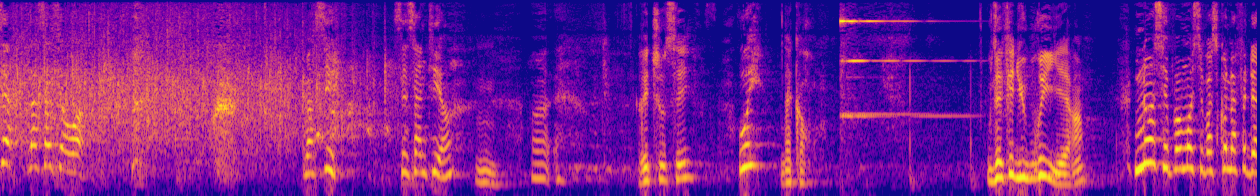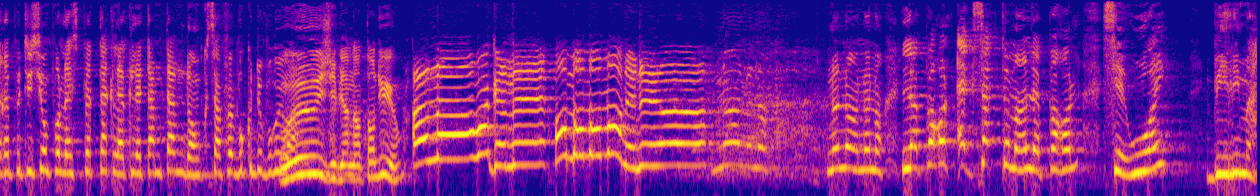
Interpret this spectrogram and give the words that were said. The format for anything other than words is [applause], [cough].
l'ascenseur, l'ascenseur, ouais. Merci. C'est senti, hein Ouais. Rez-de-chaussée Oui D'accord. Vous avez fait du bruit hier, hein Non, c'est pas moi, c'est parce qu'on a fait des répétitions pour les spectacles avec les tam-tams, donc ça fait beaucoup de bruit. Oui, ouais. oui, j'ai bien entendu. hein. Non, non, non. Non, non, non, non. La parole, exactement, la parole, c'est Wai Birima.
